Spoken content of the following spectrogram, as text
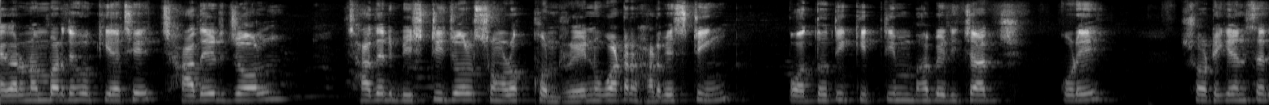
এগারো নম্বর দেখো কী আছে? ছাদের জল, ছাদের বৃষ্টি জল সংরক্ষণ রেন ওয়াটার হারভেস্টিং পদ্ধতি কৃত্রিমভাবে রিচার্জ করে। সঠিক অ্যান্সার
